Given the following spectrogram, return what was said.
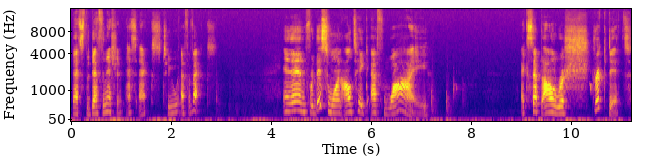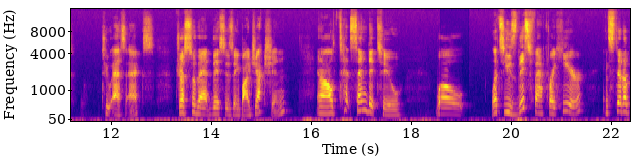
That's the definition, sx to f of x. And then for this one, I'll take fy, except I'll restrict it to sx, just so that this is a bijection, and I'll send it to, well, let's use this fact right here, instead of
